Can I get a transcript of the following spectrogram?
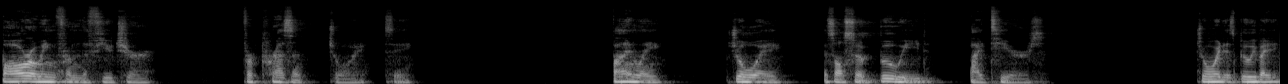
borrowing from the future for present joy, see? Finally, joy is also buoyed by tears. Joy is buoyed by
